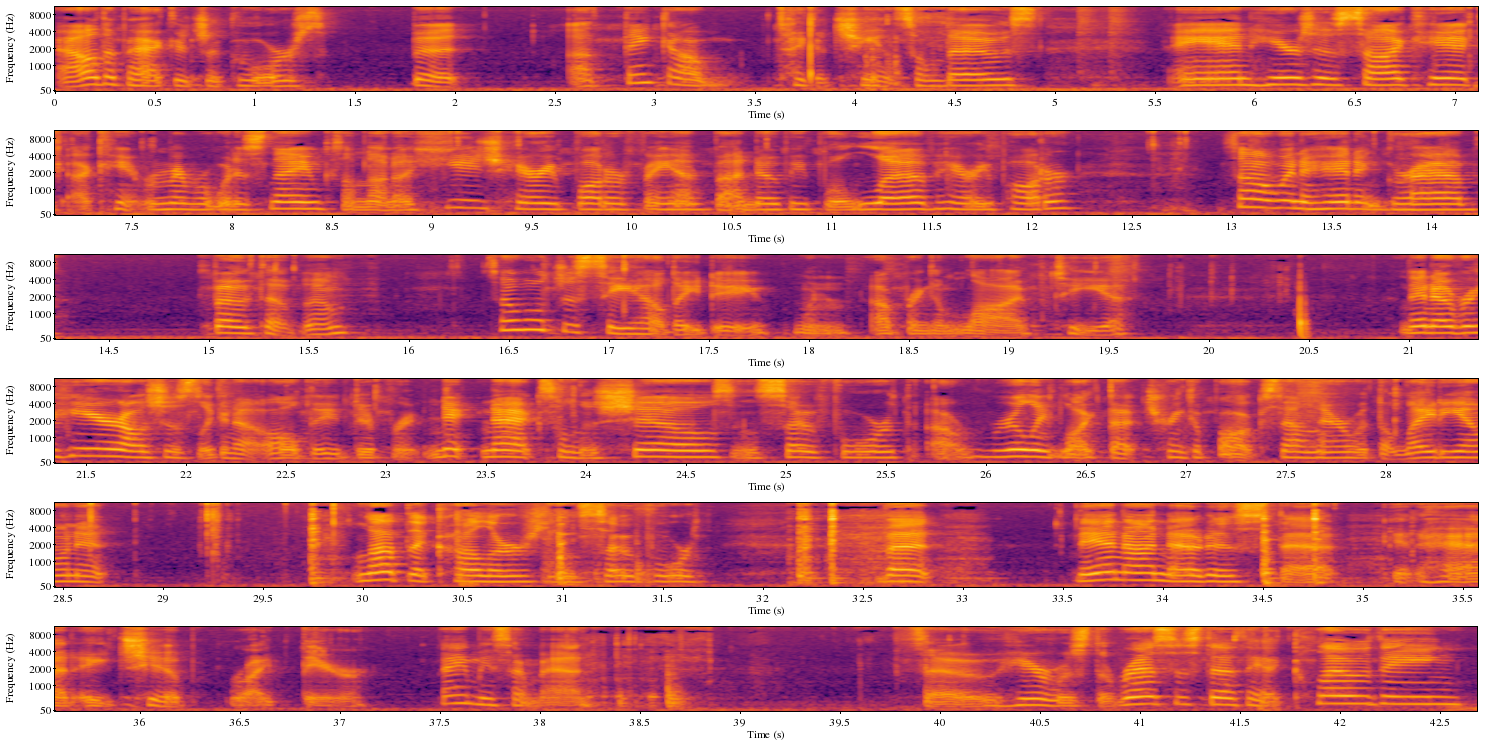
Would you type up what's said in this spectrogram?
out of the package, of course, but I think I'll take a chance on those. And here's his sidekick. I can't remember what his name because I'm not a huge Harry Potter fan, but I know people love Harry Potter. So I went ahead and grabbed both of them. So we'll just see how they do when I bring them live to you. Then over here, I was just looking at all the different knickknacks on the shelves and so forth. I really like that trinket box down there with the lady on it. Love the colors and so forth. But then I noticed that it had a chip right there. Made me so mad. So here was the rest of stuff. They had clothing.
